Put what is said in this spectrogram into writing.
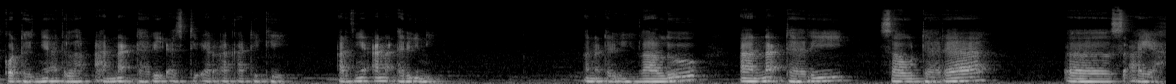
kodenya adalah anak dari SDR AKDG artinya anak dari ini anak dari ini lalu anak dari saudara e, seayah.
